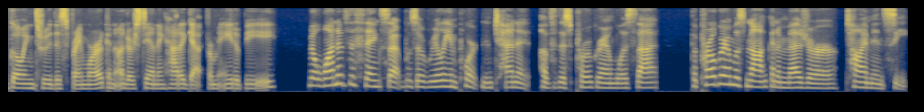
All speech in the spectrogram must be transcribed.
going through this framework and understanding how to get from A to B? Know, one of the things that was a really important tenet of this program was that the program was not going to measure time in seat,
